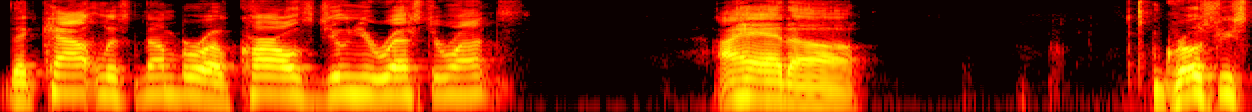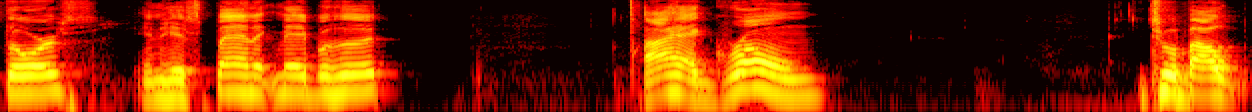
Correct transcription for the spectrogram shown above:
the countless number of Carl's Jr. restaurants. I had uh, grocery stores in the Hispanic neighborhood. I had grown to about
